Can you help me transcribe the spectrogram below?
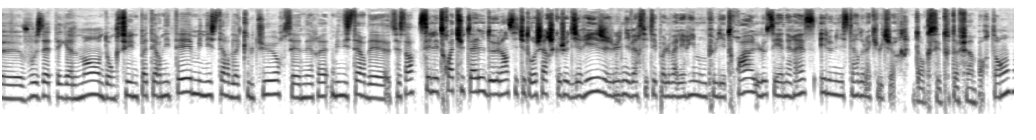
Euh, vous êtes également, donc c'est une paternité, ministère de la Culture, CNRS, ministère des, c'est ça? C'est les trois tutelles de l'Institut de recherche que je dirige, l'Université Paul Valéry Montpellier 3, le CNRS et le ministère de la Culture. Donc c'est tout à fait important.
